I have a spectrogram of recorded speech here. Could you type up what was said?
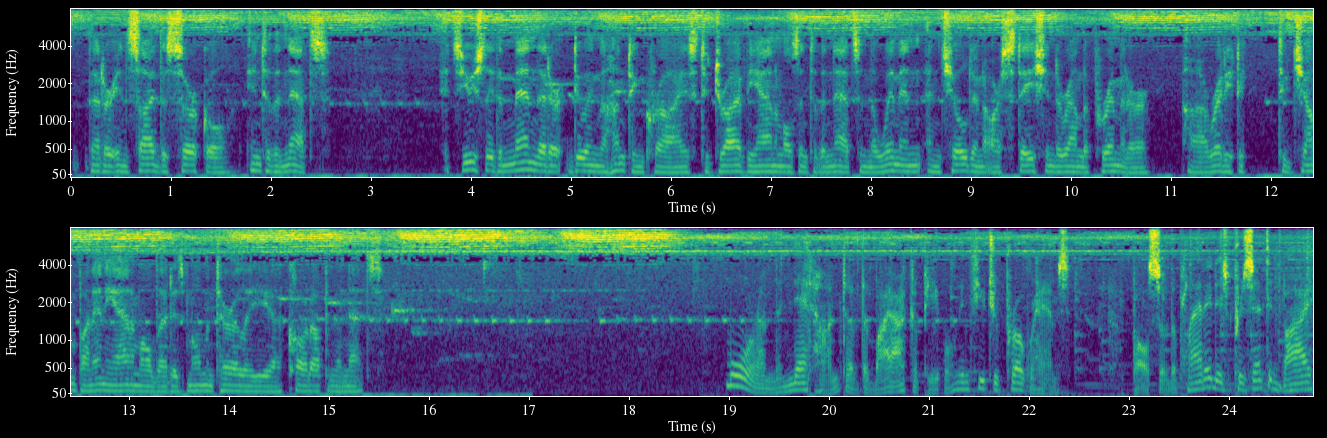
that are inside the circle into the nets. It's usually the men that are doing the hunting cries to drive the animals into the nets, and the women and children are stationed around the perimeter, uh, ready to, to jump on any animal that is momentarily uh, caught up in the nets. More on the net hunt of the Bayaka people in future programs. Pulse of the Planet is presented by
